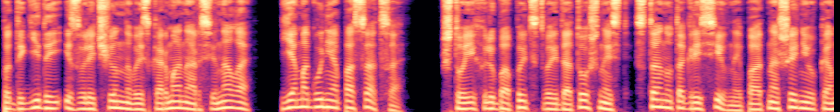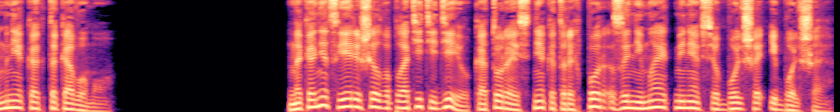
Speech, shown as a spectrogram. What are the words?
Под эгидой извлеченного из кармана арсенала я могу не опасаться, что их любопытство и дотошность станут агрессивны по отношению ко мне как таковому. Наконец я решил воплотить идею, которая с некоторых пор занимает меня все больше и больше.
